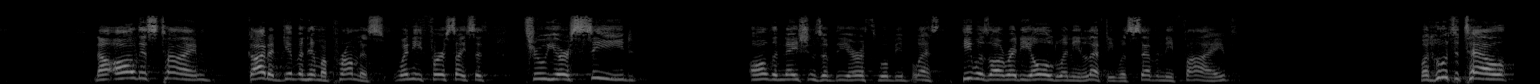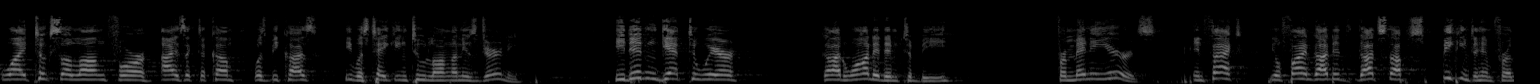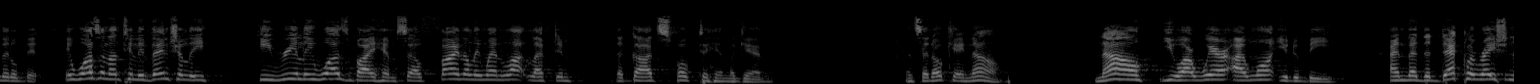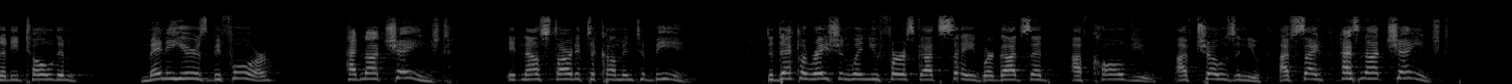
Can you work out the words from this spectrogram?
Now all this time, God had given him a promise. When he first said, he says, through your seed, all the nations of the earth will be blessed. He was already old when he left. He was 75. But who to tell why it took so long for Isaac to come was because he was taking too long on his journey. He didn't get to where God wanted him to be for many years. In fact, you'll find God did, God stopped speaking to him for a little bit. It wasn't until eventually he really was by himself, finally when Lot left him, that God spoke to him again and said, okay, now, Now you are where I want you to be. And that the declaration that he told him many years before had not changed. It now started to come into being. The declaration when you first got saved, where God said, I've called you, I've chosen you, I've sang, has not changed.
